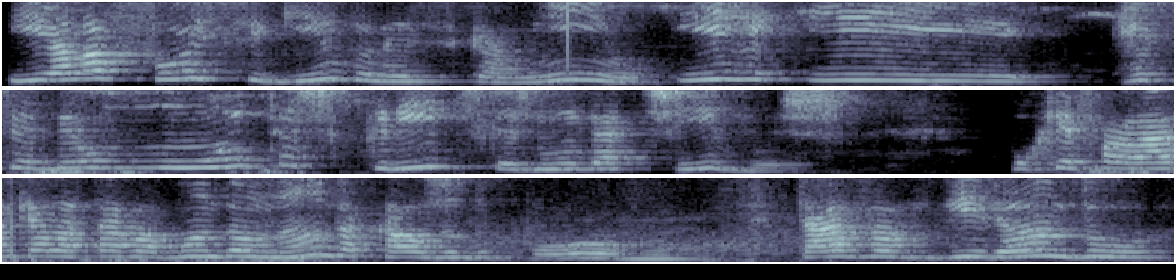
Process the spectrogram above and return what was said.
E ela foi seguindo nesse caminho e, e recebeu muitas críticas negativas, porque falaram que ela estava abandonando a causa do povo, estava virando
